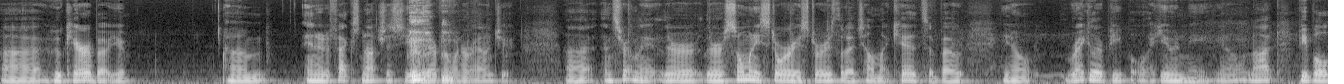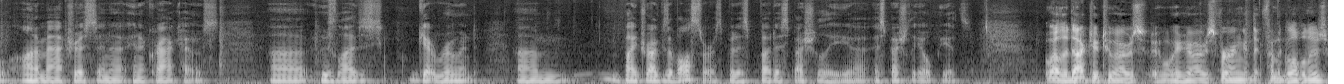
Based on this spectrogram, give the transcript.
uh, who care about you, um, and it affects not just you but everyone around you. Uh, and certainly, there are, there are so many stories, stories that I tell my kids about, you know, regular people like you and me, you know, not people on a mattress in a in a crack house, uh, whose lives get ruined um, by drugs of all sorts, but but especially uh, especially opiates. Well, the doctor too, I was I was referring from the Global News.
